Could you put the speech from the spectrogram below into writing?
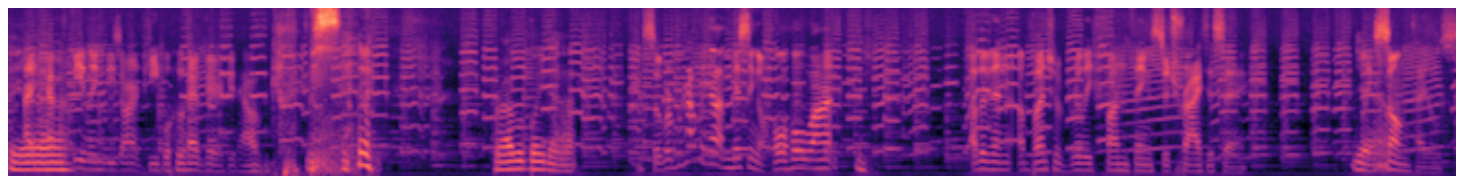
I have a feeling these aren't people who have very good album covers. Probably not. so we're probably not missing a whole whole lot, other than a bunch of really fun things to try to say, Yeah. like song titles.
